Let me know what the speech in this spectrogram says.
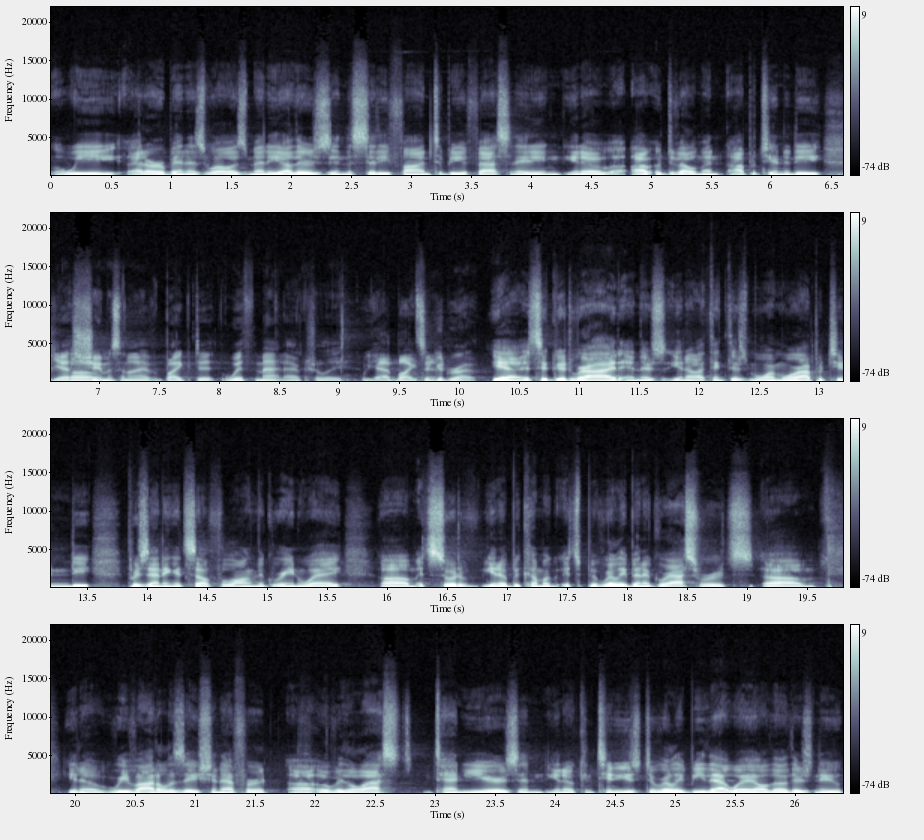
we at Urban, as well as many others in the city, find to be a fascinating, you know, uh, development opportunity. Yes, Um, Seamus and I have biked it with Matt. Actually, We have bikes. it's a good ride. Yeah, it's a good ride, and there's you know I think there's more and more opportunity presenting itself along the Greenway. Um, it's sort of you know become a it's really been a grassroots um, you know revitalization effort uh, over the last ten years, and you know continues to really be that way. Although there's new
